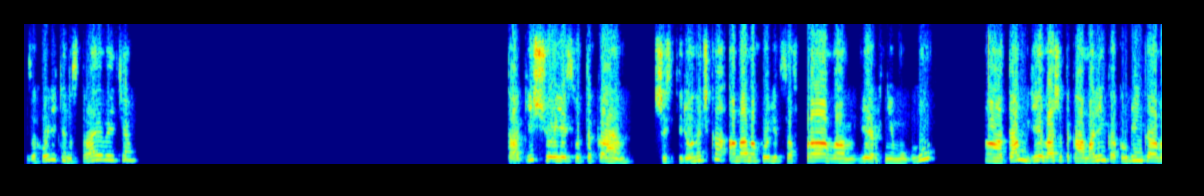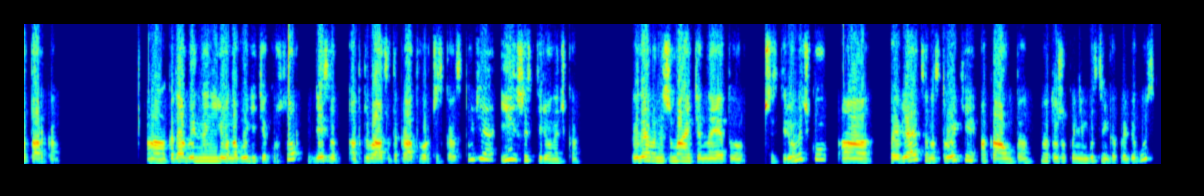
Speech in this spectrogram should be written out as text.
заходите, настраиваете. Так, еще есть вот такая шестереночка, она находится в правом верхнем углу, а, там, где ваша такая маленькая кругленькая аватарка. А, когда вы на нее наводите курсор, здесь вот открывается такая творческая студия и шестереночка. Когда вы нажимаете на эту шестереночку, а, появляются настройки аккаунта. Но я тоже по ним быстренько пробегусь.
